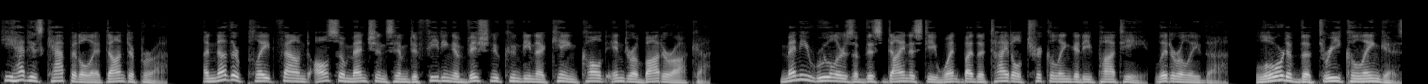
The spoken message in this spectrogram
He had his capital at Dantapura. Another plate found also mentions him defeating a Vishnukundina king called Indra Bhattaraka. Many rulers of this dynasty went by the title Trikalingadipati, literally the Lord of the Three Kalingas.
